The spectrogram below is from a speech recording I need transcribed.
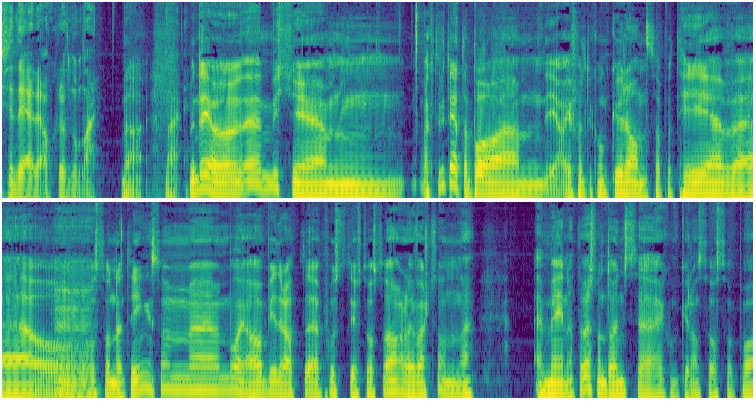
ikke det akkurat nå, nei. Nei. Nei. Men det er jo eh, mye um, aktiviteter på, um, ja, i forhold til konkurranser på TV og, Mm. og sånne ting, som uh, må jo ha bidratt eh, positivt også. Har det vært sånn Jeg mener at det var sånn dansekonkurranse også på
